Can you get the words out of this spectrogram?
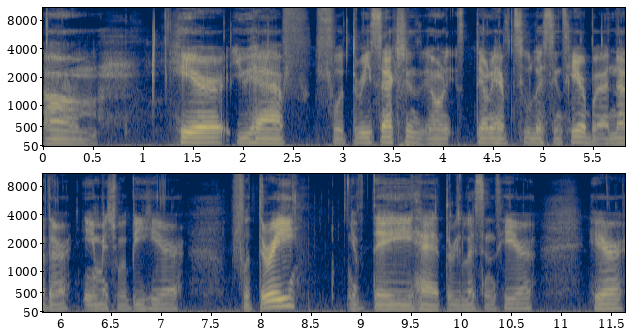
Um, here you have for three sections they only, they only have two listings here but another image would be here. For three if they had three listings here here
